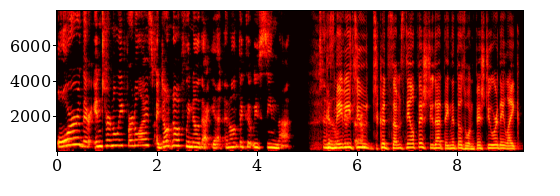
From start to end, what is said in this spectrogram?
Or they're internally fertilized. I don't know if we know that yet. I don't think that we've seen that. Because maybe sure. do could some snailfish do that thing that those one fish do, where they like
